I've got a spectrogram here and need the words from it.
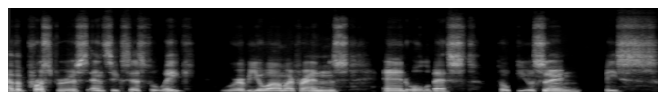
Have a prosperous and successful week wherever you are, my friends, and all the best. Talk to you soon. Peace.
